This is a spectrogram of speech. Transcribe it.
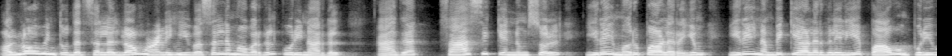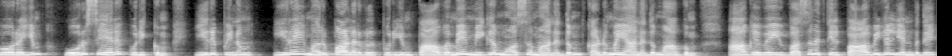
அல்லாவின் தூதர் சல்லல்லாஹ் அலிஹி வசல்லம் அவர்கள் கூறினார்கள். ஆக ஃபாசிக் என்னும் சொல் இறை மறுப்பாளரையும் இறை நம்பிக்கையாளர்களிலேயே பாவம் புரிவோரையும் ஒரு சேர குறிக்கும். இருப்பினும் இறை மறுப்பாளர்கள் புரியும் பாவமே மிக மோசமானதும் கடுமையானதும் ஆகும். ஆகவே இவ்வசனத்தில் பாவிகள் என்பது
